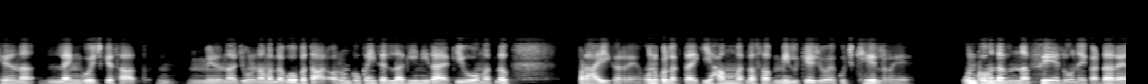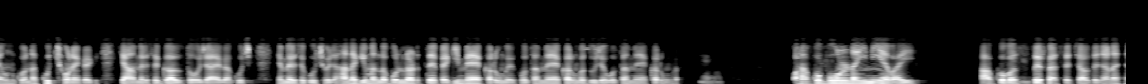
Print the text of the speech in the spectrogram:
खेलना लैंग्वेज के साथ मिलना जुलना मतलब वो बता रहा और उनको कहीं से लग ही नहीं रहा है कि वो मतलब पढ़ाई कर रहे हैं उनको लगता है कि हम मतलब सब मिल के जो है कुछ खेल रहे हैं उनको मतलब ना फेल हम्म। होने का डर है उनको ना कुछ होने का कि क्या मेरे से गलत हो जाएगा कुछ या मेरे से कुछ हो जाए। हालाँकि मतलब वो लड़ते पे कि मैं करूँगा एक बोलता मैं करूँगा दूसरा बोलता मैं करूँगा। हम्म। और आपको बोलना ही नहीं है भाई। आपको बस हम्म। सिर्फ़ ऐसे चलते जाना है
